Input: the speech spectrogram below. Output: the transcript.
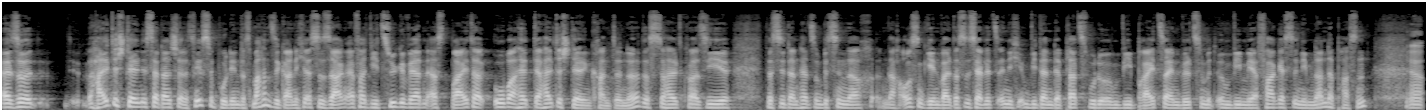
Also Haltestellen ist ja dann schon das nächste Problem. Das machen sie gar nicht. Also sagen einfach, die Züge werden erst breiter oberhalb der Haltestellenkante, ne? Dass du halt quasi, dass sie dann halt so ein bisschen nach, nach außen gehen, weil das ist ja letztendlich irgendwie dann der Platz, wo du irgendwie breit sein willst, damit irgendwie mehr Fahrgäste nebeneinander passen. Ja.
